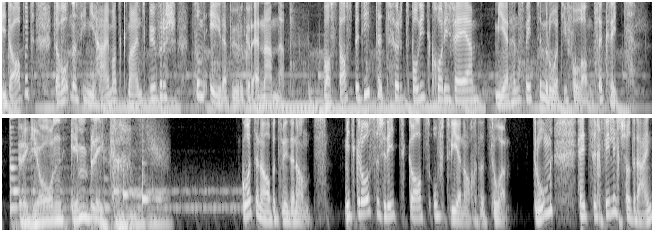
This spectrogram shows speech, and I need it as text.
Der Abend da will er seine Heimatgemeinde Güversch zum Ehrenbürger ernennen. Was das bedeutet für die Politkoryphäen, wir haben mit dem Rudi Volante geredet. Die Region im Blick. Guten Abend miteinander. Mit grossen Schritten geht es auf die Weihnachten zu. Darum hat sich vielleicht schon der eine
